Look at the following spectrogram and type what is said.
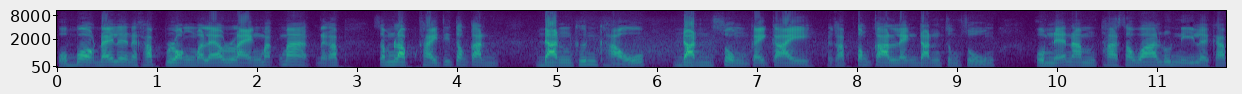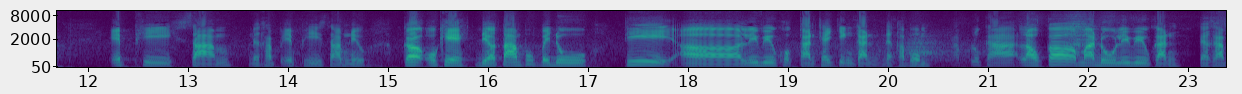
ผมบอกได้เลยนะครับ ลองมาแล้วแรงมาก ๆนะครับสำหรับใครที่ต้องการดันขึ้นเขา ดันส่งไกลๆนะครับ ต้องการแรงดันสูงๆ ผมแนะนำทาสวารุ่นนี้เลยครับ FP3 นะครับ FP 3 นิ้ว ก็โอเค เดี๋ยวตามผมไปดูที่รีวิวการใช้จริงกันนะครับผมครับลูกค้าเราก็มาดูรีวิวกัน นะครับ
